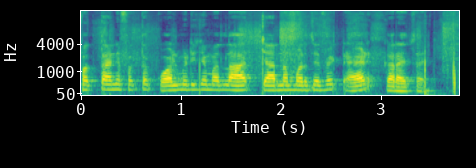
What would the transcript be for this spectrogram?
फक्त आणि फक्त क्वालिटीचे मधला हा चार नंबरचा इफेक्ट ॲड करायचा आहे.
